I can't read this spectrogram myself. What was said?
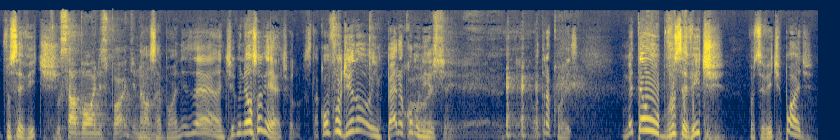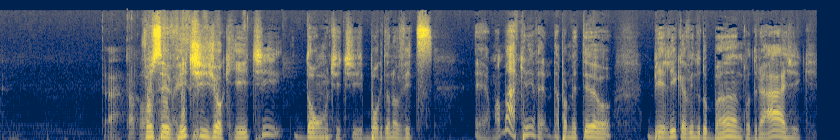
Vucevic. O Sabonis pode? Não, Não, né? Sabonis é antigo União Soviética, Lucas. Tá confundindo o Império Comunista. Poxa. É, é outra coisa. Vamos meter o Vucevic. Vucevic pode. Tá, tá bom. Vucevic, Jokic, Doncic, Bogdanovic. É uma máquina, hein, velho? Dá pra meter o Bielica vindo do banco, o Dragic.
